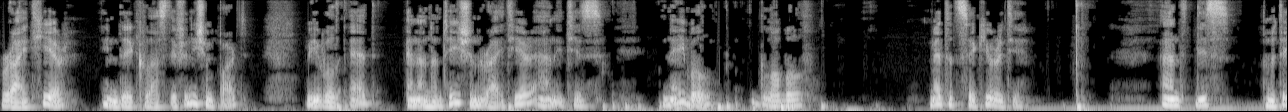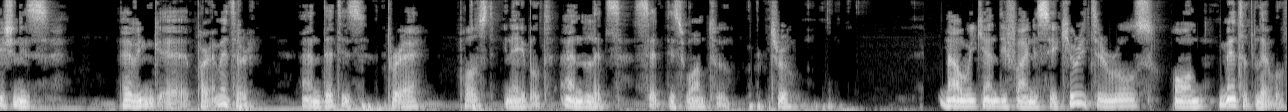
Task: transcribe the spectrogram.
right here in the class definition part. We will add an annotation right here and it is enable global method security. And this annotation is having a parameter and that is pre post enabled and let's set this one to true. Now we can define the security rules on method level.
